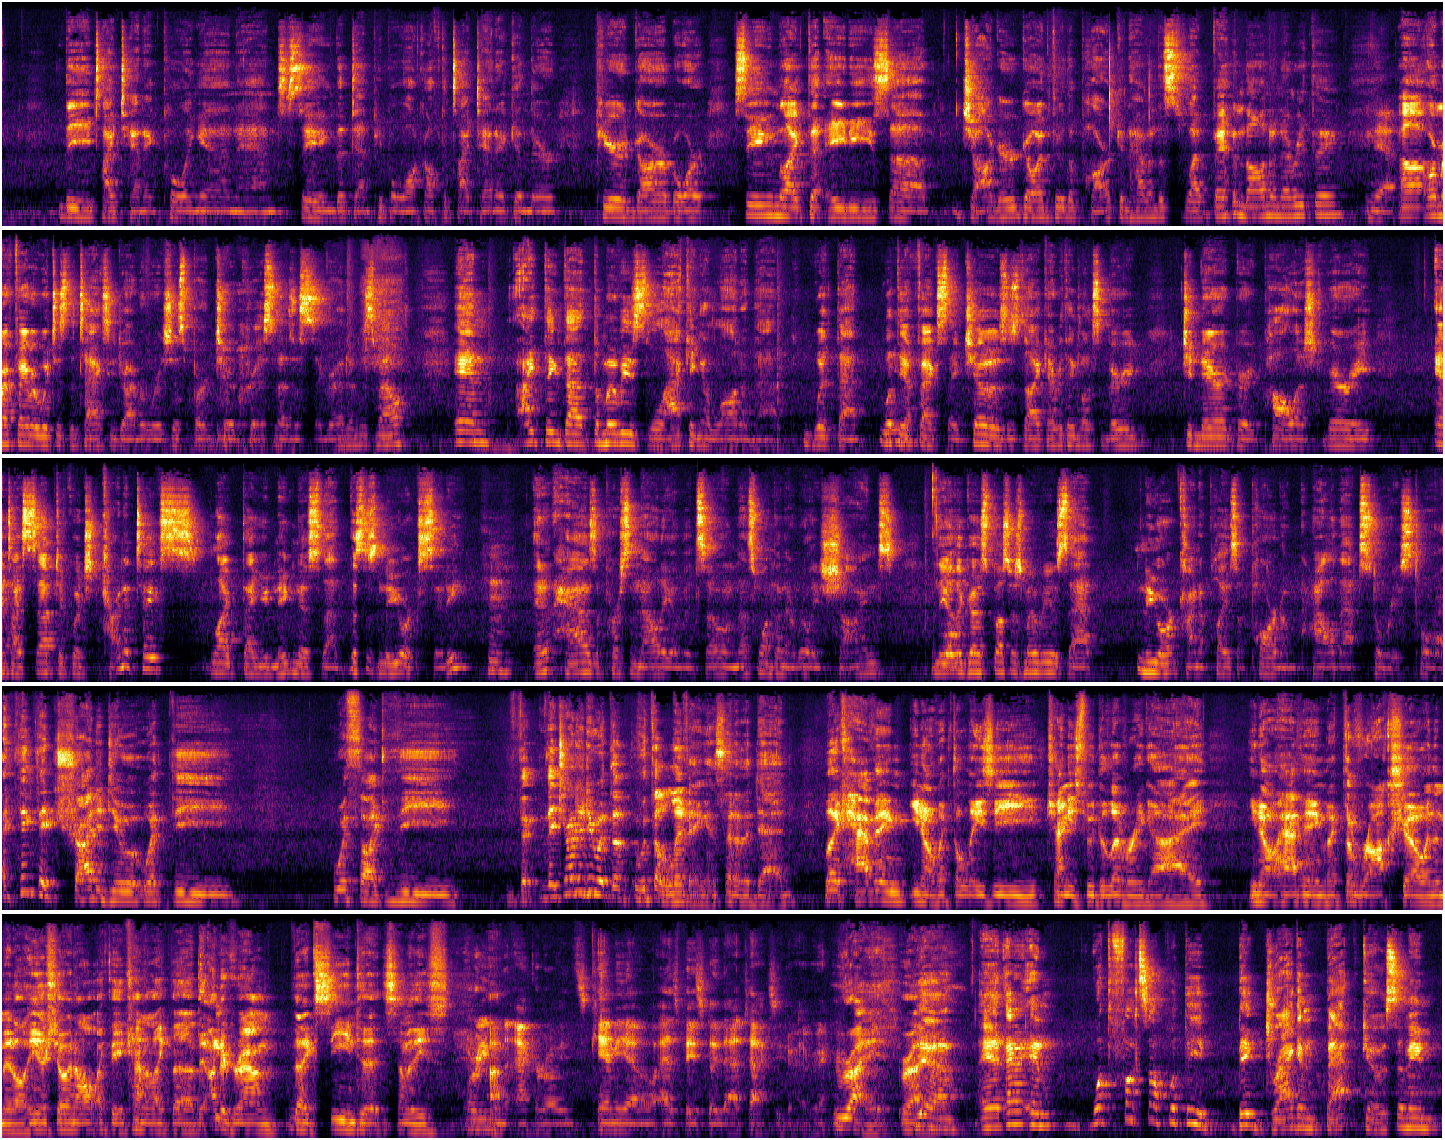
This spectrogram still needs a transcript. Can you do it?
the Titanic pulling in and seeing the dead people walk off the Titanic in their period garb, or seeing like the '80s uh, jogger going through the park and having the sweatband on and everything. Yeah. Uh, or my favorite, which is the taxi driver, where it's just burnt to a crisp and has a cigarette in his mouth. And I think that the movie's lacking a lot of that. With that, with the effects they chose, is like everything looks very generic, very polished, very antiseptic, which kind of takes like that uniqueness that this is New York City, hmm. and it has a personality of its own. That's one thing that really shines. And the other Ghostbusters movie is that New York kind of plays a part of how that story is told. I think they tried to do it with the, with like the, the they tried to do it with the with the living instead of the dead. Like having you know like the lazy Chinese food delivery guy, you know having like the rock show in the middle, you know showing all like the kind of like the the underground like scene to some of these. Or even uh, Aykroyd's cameo as basically that taxi driver. Right, right. Yeah, and, and and what the fuck's up with the big dragon bat ghost? I mean,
